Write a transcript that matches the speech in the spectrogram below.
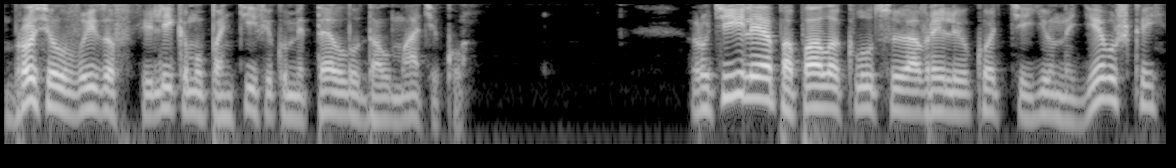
бросил вызов великому понтифику Метеллу Далматику. Рутилия попала к Луцию Аврелию Котти юной девушкой,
